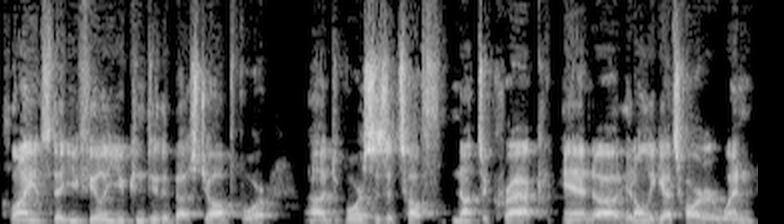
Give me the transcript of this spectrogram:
clients that you feel you can do the best job for. Uh, divorce is a tough nut to crack, and uh, it only gets harder when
